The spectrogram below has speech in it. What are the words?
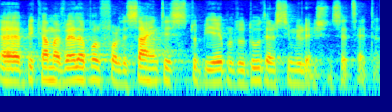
uh, become available for the scientists to be able to do their simulations, etc.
